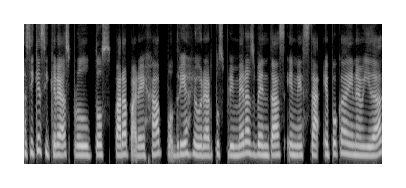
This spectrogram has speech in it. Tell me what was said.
Así que si creas productos para pareja, podrías lograr tus primeras ventas en esta época de Navidad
